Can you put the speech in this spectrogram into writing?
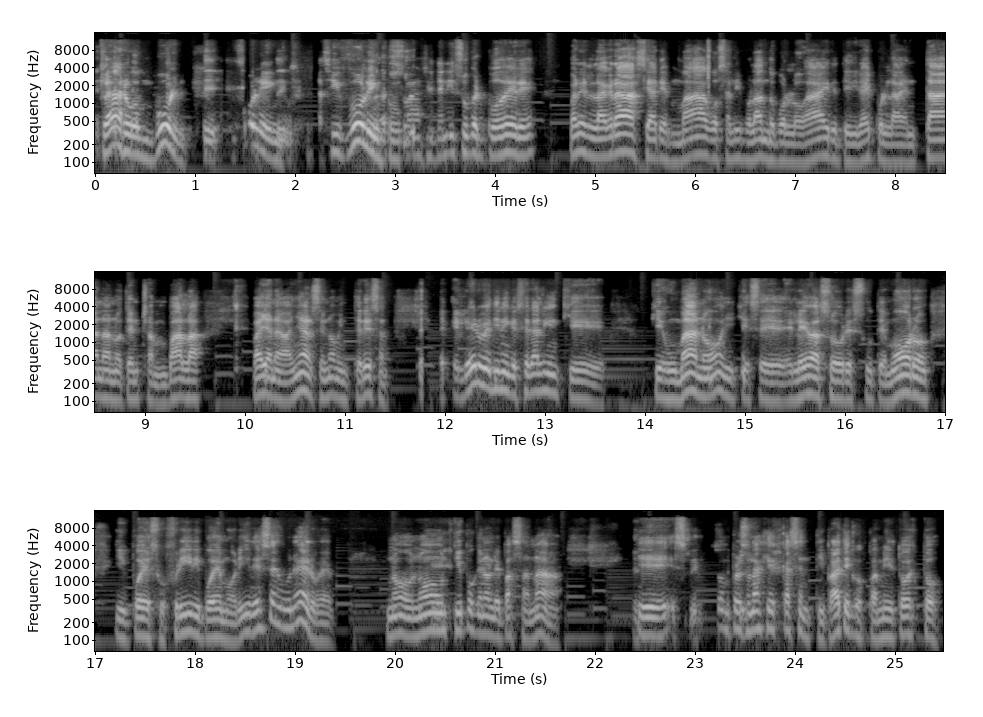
Claro, un bull. bullying. Así bullying, pues, si tenéis superpoderes, ¿cuál es la gracia? Eres mago, salís volando por los aires, te tiráis por la ventana, no te entran balas, vayan a bañarse, no me interesan. El héroe tiene que ser alguien que, que es humano y que se eleva sobre su temor y puede sufrir y puede morir. Ese es un héroe, no, no un tipo que no le pasa nada. Eh, son personajes casi antipáticos para mí, todo esto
